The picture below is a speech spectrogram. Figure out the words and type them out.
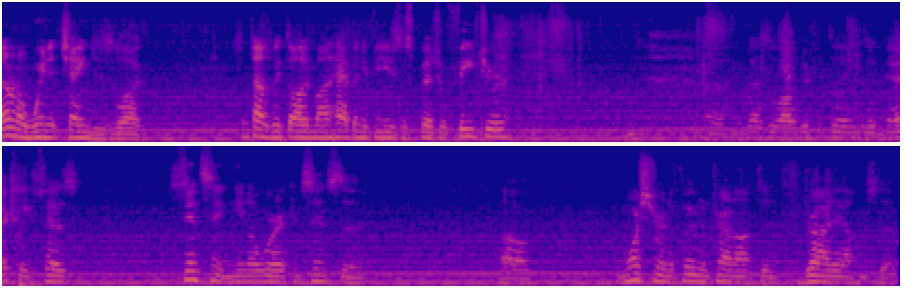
I don't know when it changes, like, sometimes we thought it might happen if you use a special feature. Uh, it does a lot of different things. It actually has sensing, you know, where it can sense the uh, moisture in the food and try not to dry it out and stuff.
